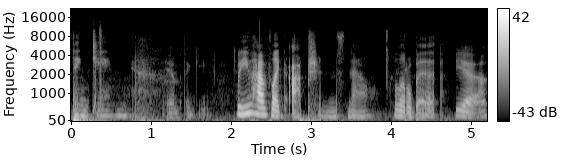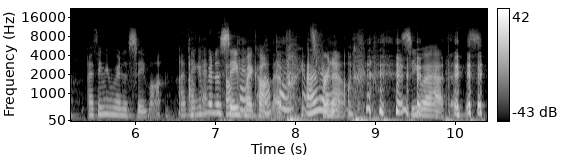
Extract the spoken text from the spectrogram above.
Thinking. I am thinking. Well, you have like options now, a little bit. Yeah, I think I'm gonna save on. I think I'm gonna save okay, my combat okay, points for alright. now. See what happens.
